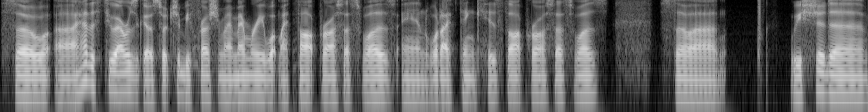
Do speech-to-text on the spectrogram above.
So uh, I had this two hours ago, so it should be fresh in my memory what my thought process was and what I think his thought process was. So uh, we should uh,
